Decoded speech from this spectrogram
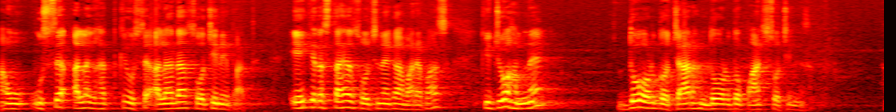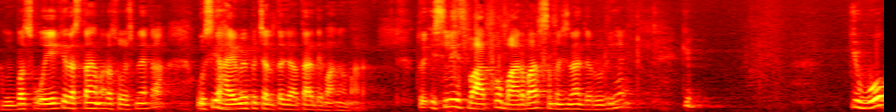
हम उससे अलग हट के, उससे अलहदा सोच ही नहीं पाते। एक ही रास्ता है सोचने का हमारे पास कि जो हमने दो और दो, चार, हम दो और दो, पाँच सोच ही नहीं सकते। हम बस वो एक ही रास्ता है हमारा सोचने का, उसी हाईवे पे चलते जाता है दिमाग हमारा। तो इसलिए इस बात को बार बार समझना ज़रूरी है कि कि वो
